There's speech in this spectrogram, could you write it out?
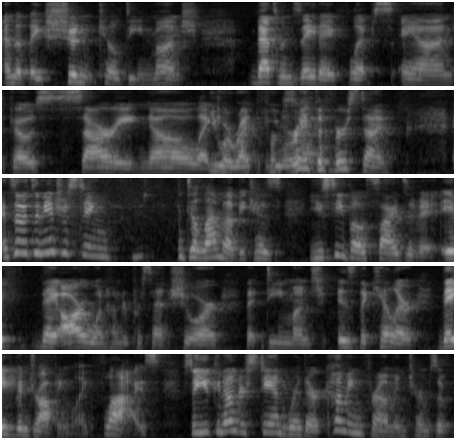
and that they shouldn't kill Dean Munsch. That's when Zayday flips and goes, "Sorry, no, like You were right the first. you were right the first time." And so it's an interesting dilemma because you see both sides of it. If they are 100% sure that Dean Munsch is the killer, they've been dropping like flies. So you can understand where they're coming from in terms of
